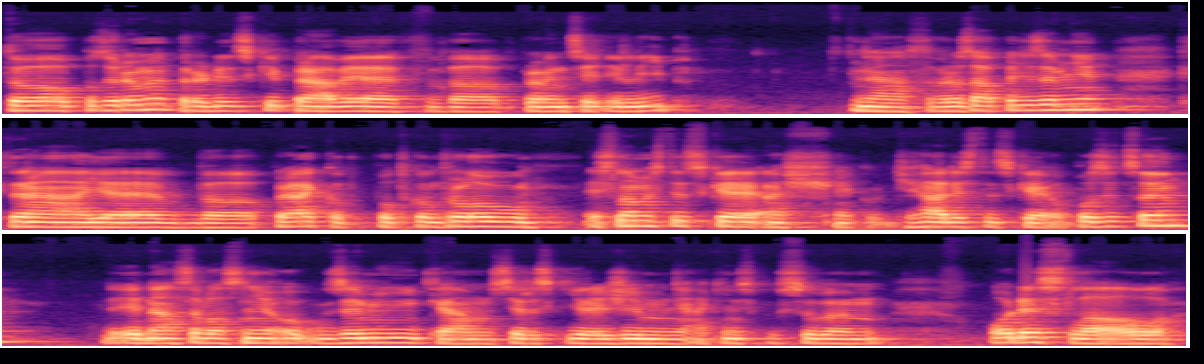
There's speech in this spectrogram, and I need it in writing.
To pozorujeme periodicky právě v provincii Idlib na severozápadě země, která je v, právě pod kontrolou islamistické až jako džihadistické opozice. Jedná se vlastně o území, kam syrský režim nějakým způsobem odeslal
